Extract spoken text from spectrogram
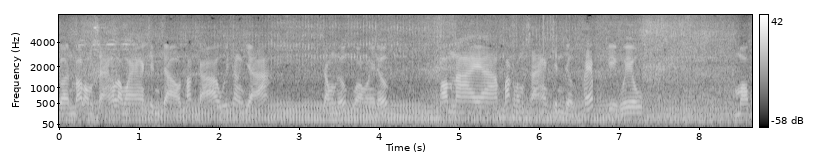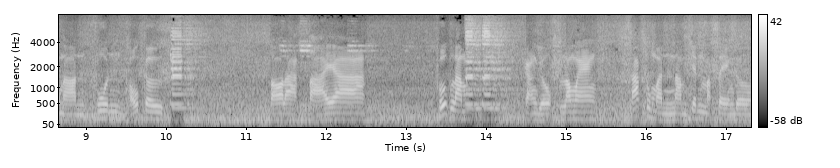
Kênh Bất Động Sản Long An xin chào tất cả quý khán giả trong nước và ngoài nước. Hôm nay à, Bất Động Sản xin được phép review một nền full thổ cư tọa lạc tại à, Phước Lâm, Cần Duộc, Long An. Đất của mình nằm trên mặt tiền đường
